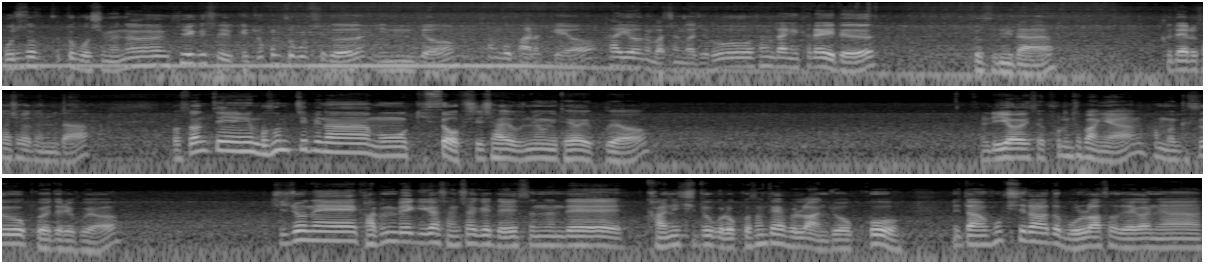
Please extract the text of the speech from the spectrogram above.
보조석 쪽도 보시면은 휠기스 이렇게 조금 조금씩은 있는 점 참고 바랄게요. 타이어는 마찬가지로 상당히 트레이드 좋습니다. 그대로 사셔도 됩니다. 뭐 썬팅 뭐 흠집이나 뭐 기스 없이 잘 운영이 되어 있고요. 리어에서 프론트 방향 한번 쑥 보여드리고요. 기존에 가변 배기가 장착이 되어 있었는데 가니시도 그렇고 상태가 별로 안 좋았고 일단 혹시라도 몰라서 제가 그냥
